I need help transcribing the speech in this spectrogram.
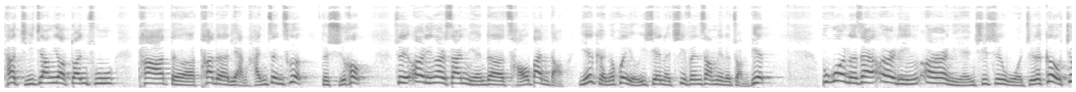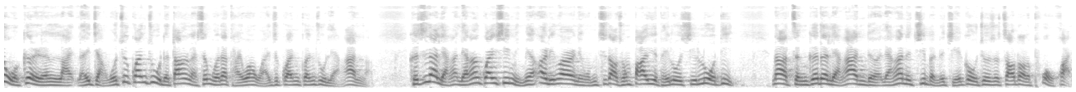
他即将要端出他的他的两韩政策的时候，所以二零二三年的朝半岛也可能会有一些呢气氛上面的转变。不过呢，在二零二二年，其实我觉得个就我个人来来讲，我最关注的当然了，生活在台湾，我还是关关注两岸了。可是，在两岸两岸关系里面，二零二二年我们知道，从八月裴洛西落地，那整个的两岸的两岸的基本的结构就是遭到了破坏。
